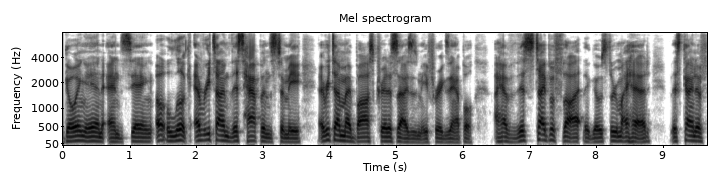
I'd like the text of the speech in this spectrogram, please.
going in and saying, oh, look, every time this happens to me, every time my boss criticizes me, for example, I have this type of thought that goes through my head, this kind of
